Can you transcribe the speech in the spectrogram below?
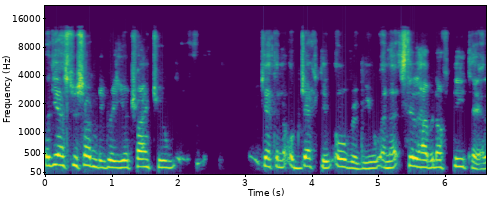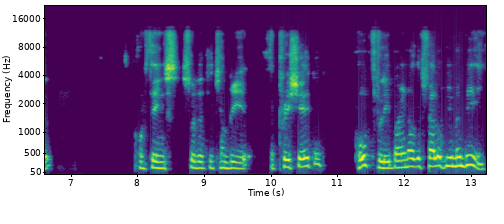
But yes, to a certain degree, you're trying to get an objective overview and still have enough detail of things so that it can be appreciated, hopefully by another fellow human being.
